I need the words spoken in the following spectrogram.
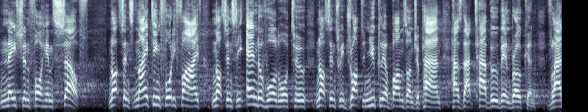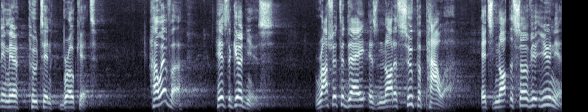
nation for himself. Not since 1945, not since the end of World War II, not since we dropped nuclear bombs on Japan has that taboo been broken. Vladimir Putin broke it. However, here's the good news. Russia today is not a superpower. It's not the Soviet Union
